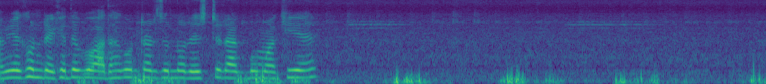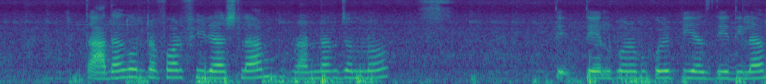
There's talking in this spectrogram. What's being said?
আমি এখন রেখে দেব আধা ঘণ্টার জন্য রেস্টে রাখব মাখিয়ে। তা আধা ঘণ্টা পর ফিরে আসলাম রান্নার জন্য। তেল গরম করে পেঁয়াজ দিয়ে দিলাম।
